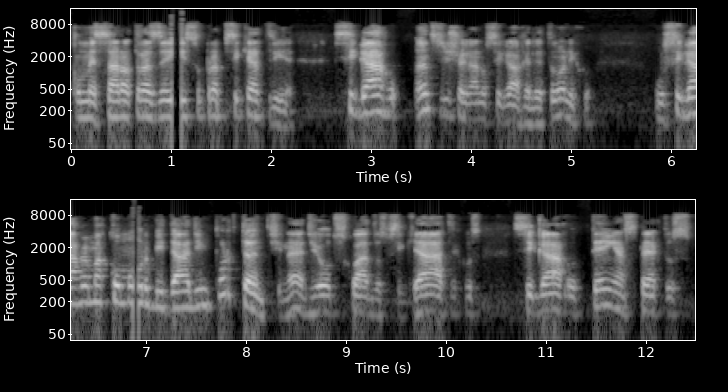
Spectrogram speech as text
começaram a trazer isso para a psiquiatria. Cigarro, antes de chegar no cigarro eletrônico, o cigarro é uma comorbidade importante né, de outros quadros psiquiátricos. Cigarro tem aspectos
